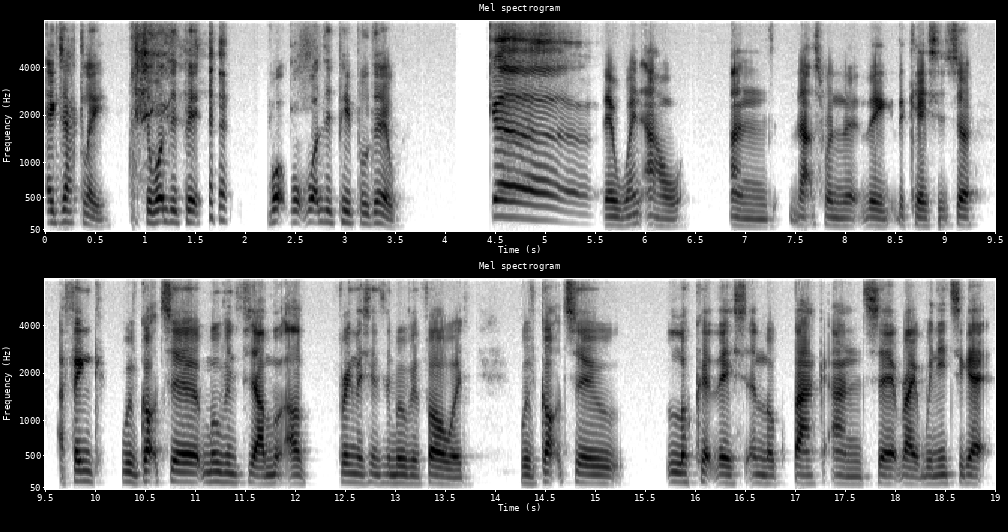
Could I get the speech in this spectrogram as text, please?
exactly? So, what did pe- what, what what did people do? Grr. They went out, and that's when the the, the cases. So, I think we've got to moving. I'll, I'll bring this into the moving forward. We've got to look at this and look back and say, right, we need to get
